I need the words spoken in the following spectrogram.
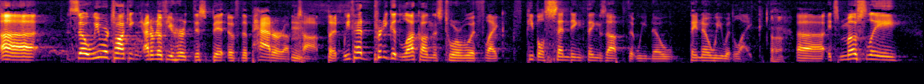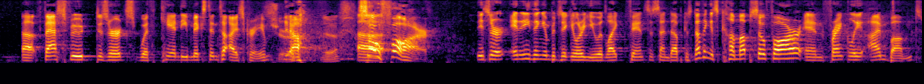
uh, so we were talking. I don't know if you heard this bit of the patter up top, but we've had pretty good luck on this tour with like people sending things up that we know they know we would like. uh it's mostly uh, fast food desserts with candy mixed into ice cream. Sure. Yeah. Yeah. so far. Is there anything in particular you would like fans to send up? Because nothing has come up so far, and frankly, I'm bummed.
